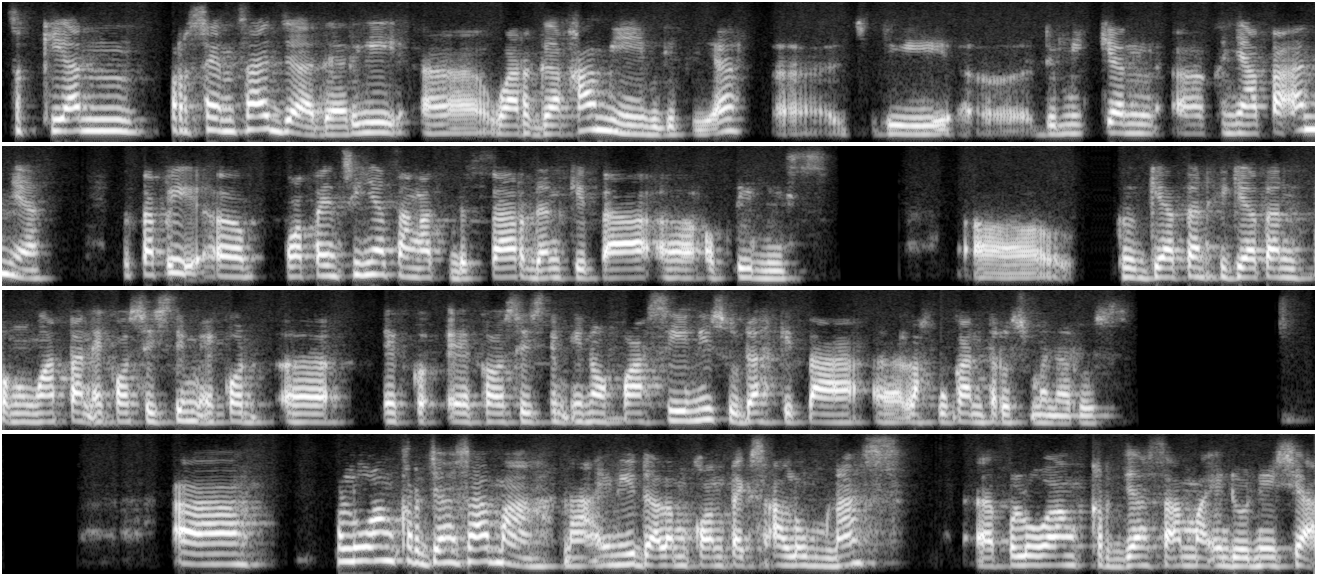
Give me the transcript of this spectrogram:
sekian persen saja dari uh, warga kami begitu ya. Uh, jadi uh, demikian uh, kenyataannya. Tetapi uh, potensinya sangat besar dan kita uh, optimis. Uh, kegiatan-kegiatan penguatan ekosistem eko, uh, eko, ekosistem inovasi ini sudah kita uh, lakukan terus-menerus. Uh, peluang kerjasama, nah ini dalam konteks alumnas, uh, peluang kerjasama Indonesia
